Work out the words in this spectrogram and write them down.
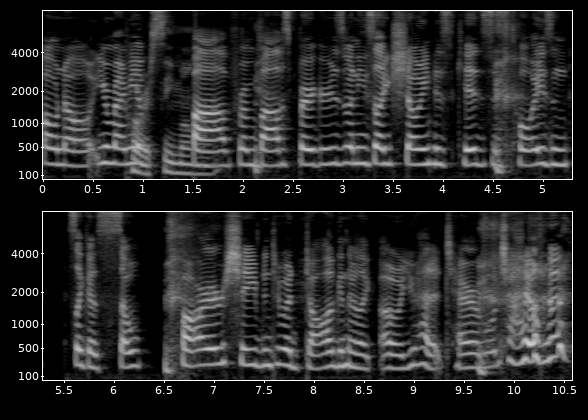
oh no, you remind me of. Bob from Bob's Burgers when he's like showing his kids his toys, and it's like a soap bar shaved into a dog, and they're like, oh, you had a terrible childhood.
